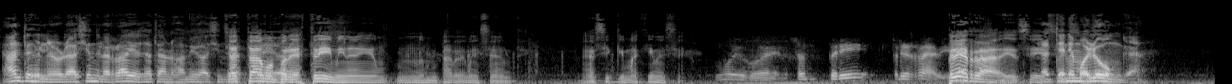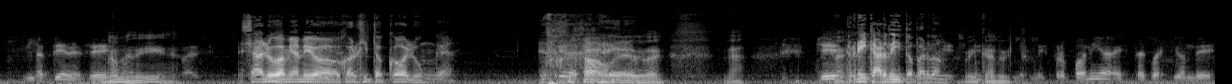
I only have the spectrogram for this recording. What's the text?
Antes de la inauguración de la radio ya estaban los amigos haciendo Ya la estábamos por streaming ahí un, un par de meses antes. Así que imagínense. Muy bueno, son pre, pre radio. Pre-radio, sí. La sí, tenemos sí. lunga. La tienes, ¿eh? No me digas. Saludo a mi amigo Jorgito Colunga. Ah, bueno, bueno. Che, Ricardito, perdón. Ricardito. Les, les proponía esta cuestión de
